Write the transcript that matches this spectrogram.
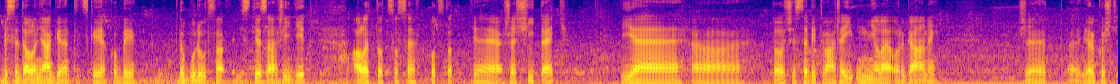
by se dalo nějak geneticky jakoby do budoucna jistě zařídit ale to, co se v podstatě řeší teď, je eh, to, že se vytvářejí umělé orgány. Že eh, jelikož eh,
